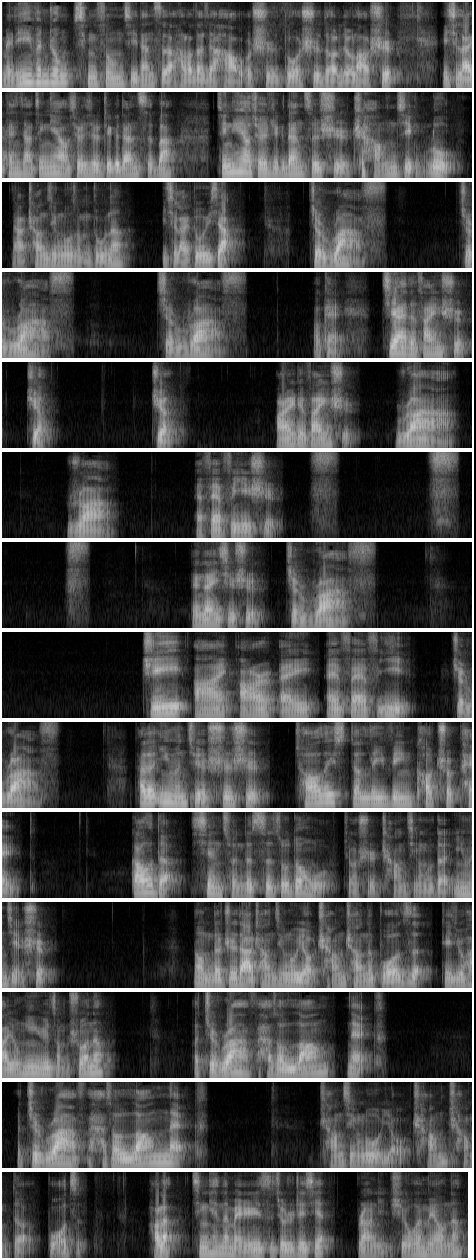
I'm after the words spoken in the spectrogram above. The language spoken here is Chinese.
每天一分钟，轻松记单词。Hello，大家好，我是多师的刘老师，一起来看一下今天要学习的这个单词吧。今天要学的这个单词是长颈鹿。那长颈鹿怎么读呢？一起来读一下：giraffe，giraffe，giraffe。OK，G-I 的发音是 j，j；R-A 的发音是 ra，ra；F-F-E 是 f。连在一起是 giraffe，G I R A F F E，giraffe。它的英文解释是 tallest living quadruped，高的现存的四足动物就是长颈鹿的英文解释。那我们都知道长颈鹿有长长的脖子，这句话用英语怎么说呢？A giraffe has a long neck. A giraffe has a long neck. 长颈鹿有长长的脖子。好了，今天的每日一词就是这些，不知道你学会没有呢？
